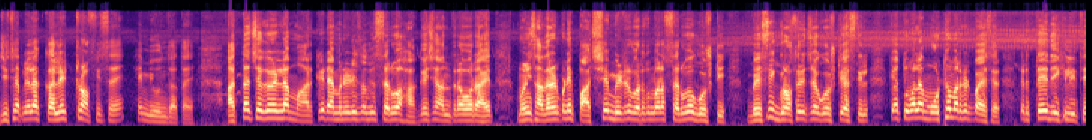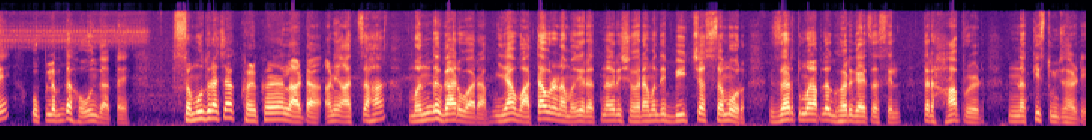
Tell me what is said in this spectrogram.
जिथे आपल्याला कलेक्टर ऑफिस आहे हे मिळून जात आहे. आत्ताच्या वेळेला मार्केट अम्युनिटीज अगदी सर्व हाकेच्या अंतरावर आहेत म्हणजे साधारणपणे पाचशे मीटरवर तुम्हाला सर्व गोष्टी बेसिक ग्रॉसरीच्या गोष्टी असतील किंवा तुम्हाला मोठं मार्केट पाहिजे असेल तर ते देखील इथे उपलब्ध होऊन जात आहे. समुद्राच्या खळखळण्या लाटा आणि आजचा हा मंदगार वारा या वातावरणामध्ये रत्नागिरी शहरामध्ये बीचच्या समोर जर तुम्हाला आपलं घर घ्यायचं असेल तर हा प्रोजेक्ट नक्कीच तुमच्यासाठी.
